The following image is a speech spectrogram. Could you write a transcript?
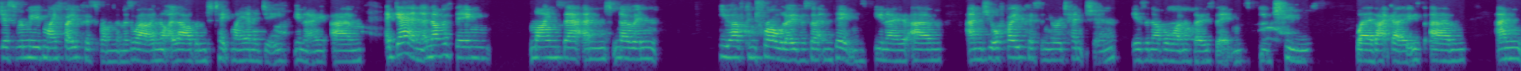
just remove my focus from them as well and not allow them to take my energy. You know, um, again, another thing, mindset and knowing you have control over certain things, you know, um, and your focus and your attention is another one of those things. You choose where that goes. Um, and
